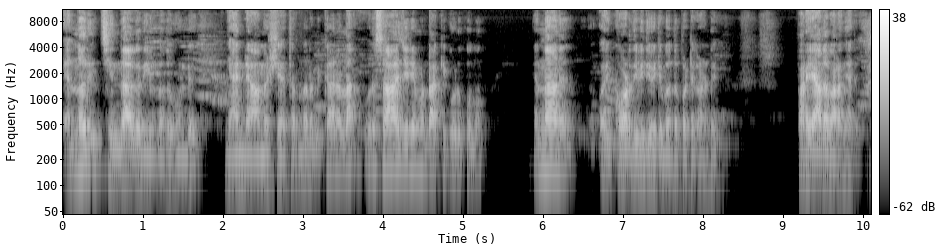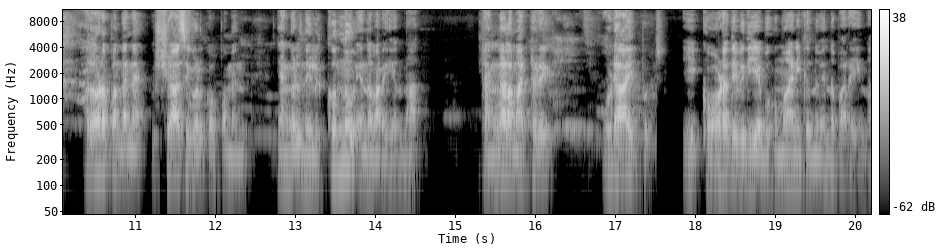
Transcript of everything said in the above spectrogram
എന്നൊരു ചിന്താഗതി ഉള്ളതുകൊണ്ട് ഞാൻ രാമക്ഷേത്രം നിർമ്മിക്കാനുള്ള ഒരു സാഹചര്യം ഉണ്ടാക്കി കൊടുക്കുന്നു. എന്നാണ് കോടതി വിധിയുമായിട്ട് ബന്ധപ്പെട്ട് കണ്ട് പറയാതെ പറഞ്ഞത്. അതോടൊപ്പം തന്നെ വിശ്വാസികൾക്കൊപ്പം ഞങ്ങൾ നിൽക്കുന്നു എന്ന് പറയുന്ന തങ്ങളെ മറ്റൊരു ഉടായ്പ് ഈ കോടതി വിധിയെ ബഹുമാനിക്കുന്നു എന്ന് പറയുന്ന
